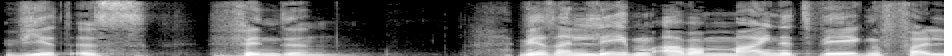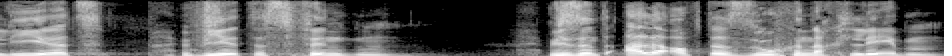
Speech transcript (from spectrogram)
wird es finden. Wer sein Leben aber meinetwegen verliert, wird es finden. Wir sind alle auf der Suche nach Leben.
